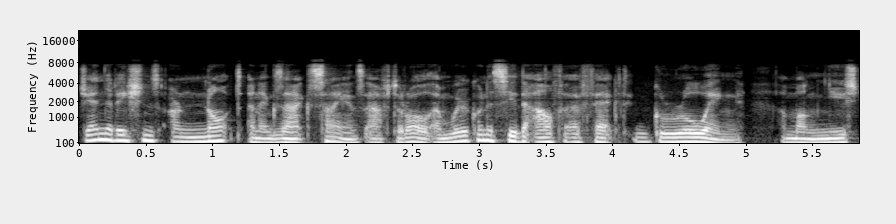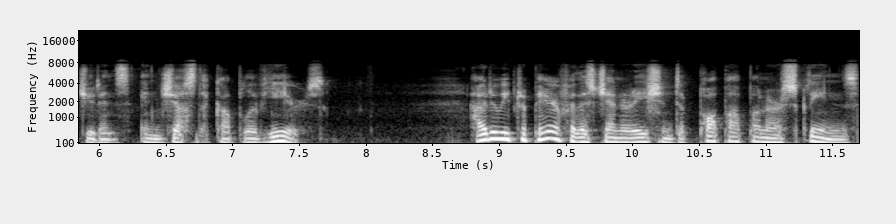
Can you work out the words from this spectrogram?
Generations are not an exact science after all, and we're going to see the alpha effect growing among new students in just a couple of years. How do we prepare for this generation to pop up on our screens,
